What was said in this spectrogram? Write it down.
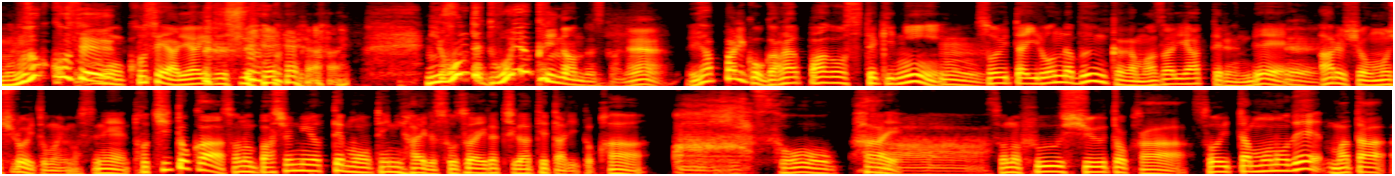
ものすごく個も性う、個性ありありですね。は い日本ってどういう国なんですかね？やっぱりこうガラパゴス的にうん。そういったいろんな文化が混ざり合ってるんで、ええ。ある種面白いと思いますね。土地とかその場所によっても手に入る素材が違ってたりとか。ああ、そうか。はい。その風習とかそういったものでまた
